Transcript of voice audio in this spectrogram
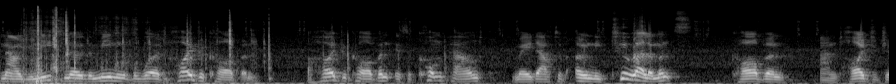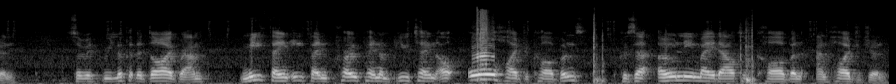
Now you need to know the meaning of the word hydrocarbon. A hydrocarbon is a compound made out of only two elements, carbon and hydrogen. So if we look at the diagram, methane, ethane, propane and butane are all hydrocarbons because they're only made out of carbon and hydrogen.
